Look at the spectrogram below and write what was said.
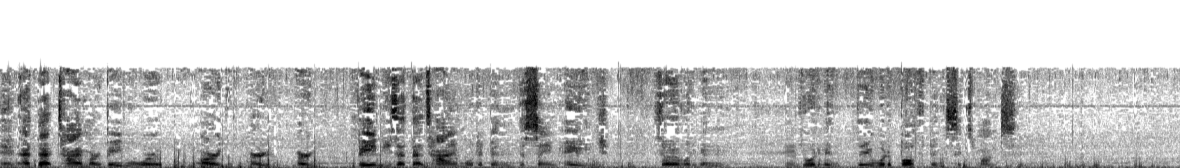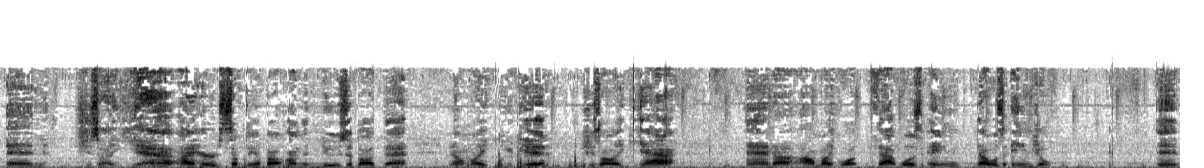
And at that time, our baby were our our our babies at that time would have been the same age, so it would have been he would have been they would have both been six months. And she's like, yeah, I heard something about on the news about that. And I'm like, you did? She's all like, yeah. And uh, I'm like, well, that was An- that was Angel. And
